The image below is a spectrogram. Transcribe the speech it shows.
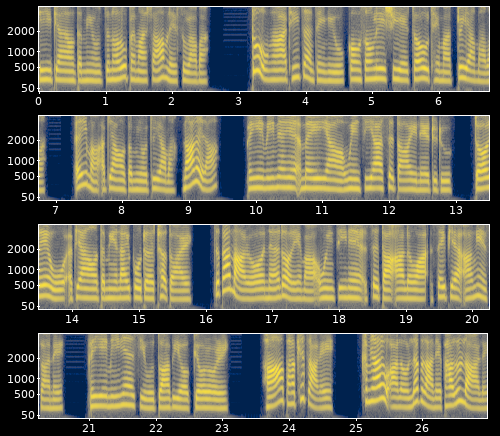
ဒီအပြောင်သမီးကိုကျွန်တော်တို့ဘယ်မှာရှားမလဲဆိုတာပါသူ့ကိုငါအထီးကျန်ချိန်လေးကိုကုံဆုံးလေးရှိရဲ့တောအုပ်ထဲမှာတွေ့ရမှာပါအဲ့ဒီမှာအပြောင်သမီးကိုတွေ့ရမှာနားလေလားဘရင်မင်းမြတ်ရဲ့အမေရအောင်ဝင်ကြီးရစစ်သားတွေနဲ့အတူတူ ဒေါ်ရဲကိုအပြောင်သမီးလိုက်ဖို့အတွက်ထွက်သွားတယ်တစ်ဖက်မှာတော့နန်းတော်ထဲမှာအဝင်ကြီးနဲ့စစ်သားအလုံးကစိတ်ပြတ်အားငယ်စွာနဲ့ဘယင်မင်းမြတ်စီကိုသွားပြီးတော့ပြောတော့တယ်။ဟာဘာဖြစ်ကြလဲ။ခမည်းတော်အားလုံးလက်ပလာနဲ့ဘာလို့လာရလဲ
